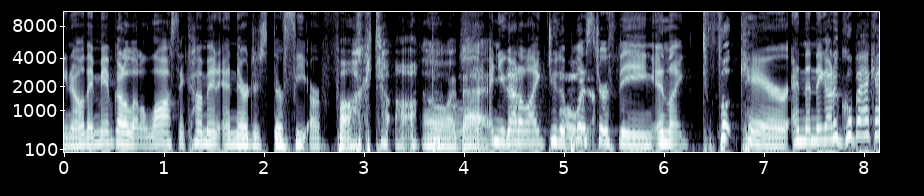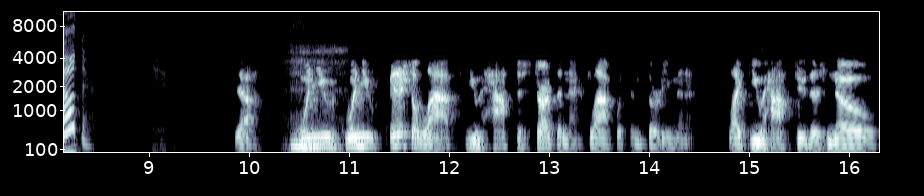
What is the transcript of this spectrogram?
you know, they may have got a little lost. They come in and they're just, their feet are fucked up. Oh, I bet. And you got to like do the Oh, yeah. blister thing and like foot care. And then they got to go back out there. yeah, when you when you finish a lap, you have to start the next lap within thirty minutes. Like you have to. There's no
